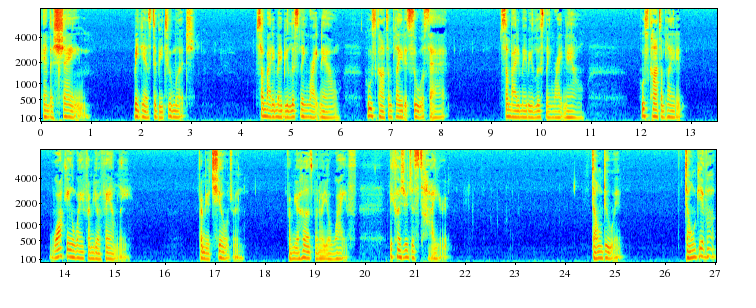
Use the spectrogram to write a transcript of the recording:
and the shame begins to be too much. Somebody may be listening right now who's contemplated suicide. Somebody may be listening right now who's contemplated walking away from your family, from your children, from your husband or your wife because you're just tired. Don't do it. Don't give up.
